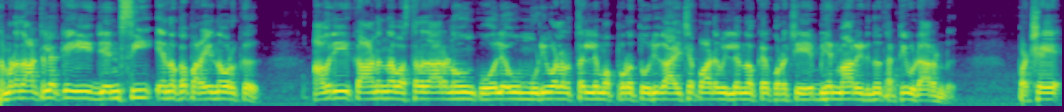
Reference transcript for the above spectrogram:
നമ്മുടെ നാട്ടിലൊക്കെ ഈ ജെൻസി എന്നൊക്കെ പറയുന്നവർക്ക് അവർ ഈ കാണുന്ന വസ്ത്രധാരണവും കോലവും മുടി വളർത്തലിലും അപ്പുറത്ത് ഒരു കാഴ്ചപ്പാടുമില്ലെന്നൊക്കെ കുറച്ച് ഏഭ്യന്മാർ ഇരുന്ന് തട്ടിവിടാറുണ്ട്. പക്ഷേ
